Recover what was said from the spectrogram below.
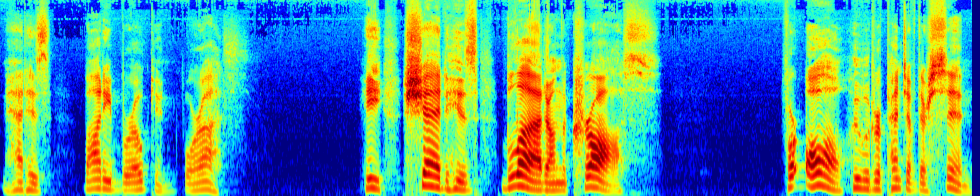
and had his body broken for us. He shed his blood on the cross for all who would repent of their sin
